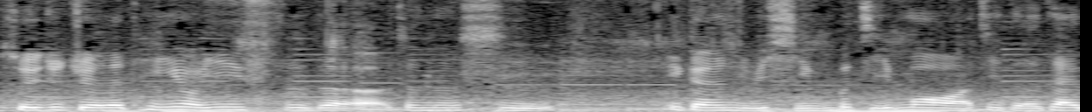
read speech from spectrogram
所以就觉得挺有意思的，真的是。一个人旅行不寂寞，记得在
